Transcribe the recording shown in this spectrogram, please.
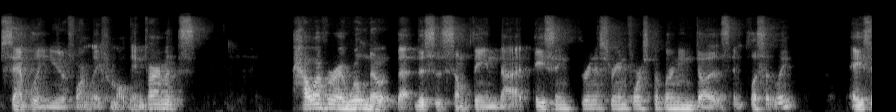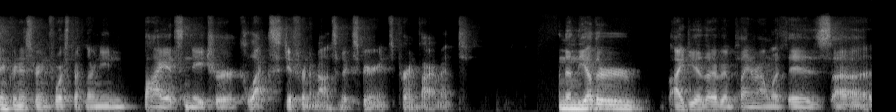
sampling uniformly from all the environments. However, I will note that this is something that asynchronous reinforcement learning does implicitly. Asynchronous reinforcement learning by its nature collects different amounts of experience per environment. And then the other idea that I've been playing around with is uh,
